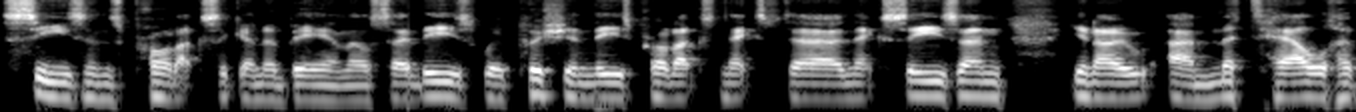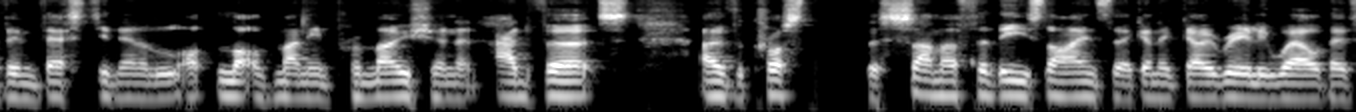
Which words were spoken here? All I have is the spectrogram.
season's products are going to be, and they'll say these we're pushing these products next uh, next season. You know, um, Mattel have invested in a lot, lot of money in promotion and adverts over across the summer for these lines. They're going to go really well. They've,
